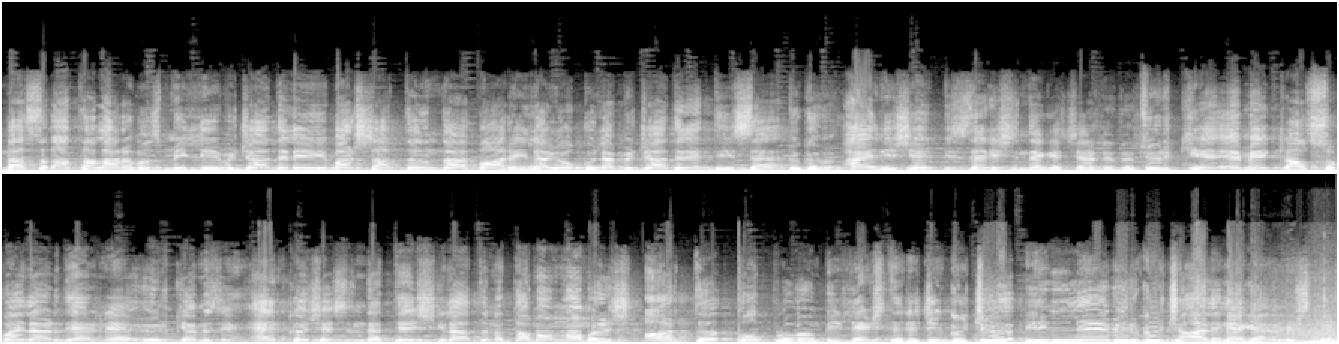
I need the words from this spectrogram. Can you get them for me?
Nasıl atalarımız milli mücadeleyi başlattığında varıyla yokuyla mücadele ettiyse bugün aynı şey bizler için de geçerlidir. Türkiye Emekli Subaylar Derneği ülkemizin her köşesinde teşkilatını tamamlamış artık toplumun birleştirici gücü milli bir güç haline gelmiştir.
